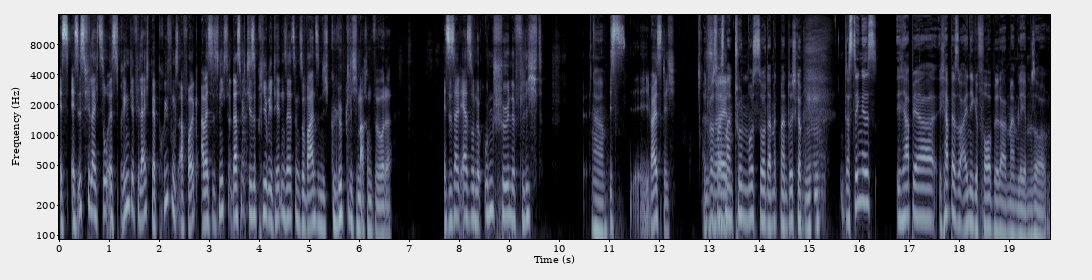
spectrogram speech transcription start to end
es, es ist vielleicht so, es bringt dir vielleicht mehr Prüfungserfolg, aber es ist nicht so, dass mich diese Prioritätensetzung so wahnsinnig glücklich machen würde. Es ist halt eher so eine unschöne Pflicht. Ja. Ist, ich weiß nicht. Also was, was man tun muss, so damit man durchkommt. Mhm. Das Ding ist, ich habe ja, ich habe ja so einige Vorbilder in meinem Leben. So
